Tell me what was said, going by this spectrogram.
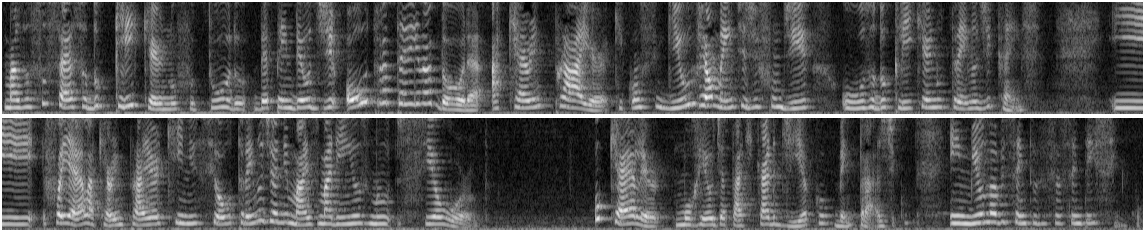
Mas o sucesso do clicker no futuro dependeu de outra treinadora, a Karen Pryor, que conseguiu realmente difundir o uso do clicker no treino de cães. E foi ela, Karen Pryor, que iniciou o treino de animais marinhos no Sea World. O Keller morreu de ataque cardíaco, bem trágico, em 1965.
